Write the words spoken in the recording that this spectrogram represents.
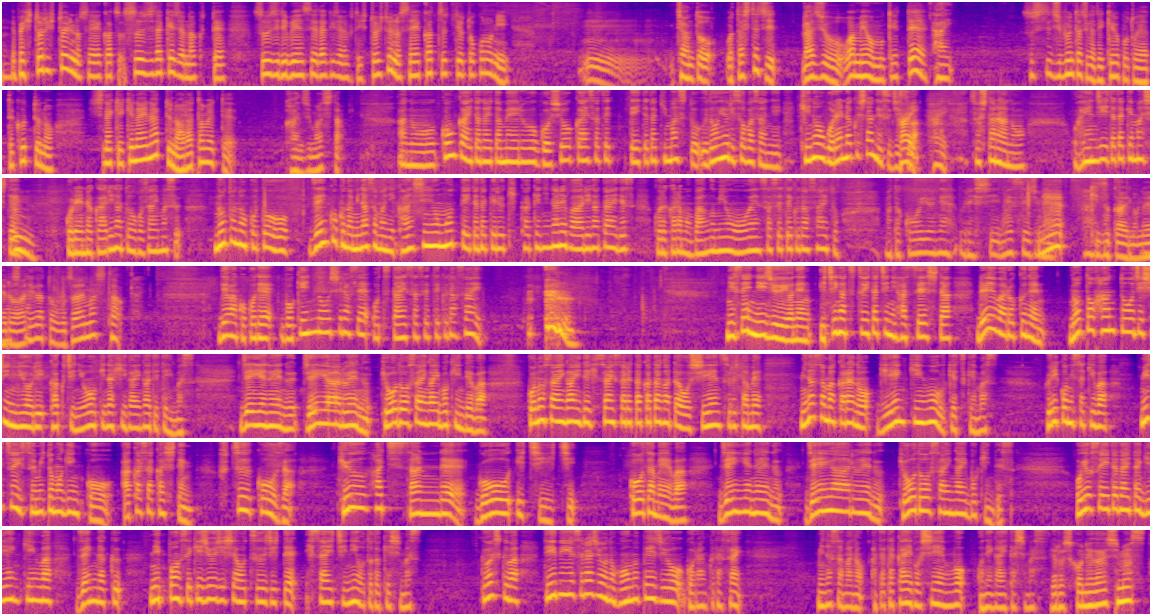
やっぱり一人一人の生活数字だけじゃなくて数字利便性だけじゃなくて一人一人の生活っていうところに、うん、ちゃんと私たちラジオは目を向けてはいそして自分たちができることをやっていくっていうのをしなきゃいけないなっていうのを改めて感じました。あの今回いただいたメールをご紹介させていただきますとうどんよりそばさんに昨日ご連絡したんです実は、はいはい。そしたらあのお返事いただけまして、うん。ご連絡ありがとうございます。能登のことを全国の皆様に関心を持っていただけるきっかけになればありがたいです。これからも番組を応援させてくださいとまたこういうね嬉しいメッセージも、ねはい気遣いのメールをありがとうございました。ではここで募金のお知らせお伝えさせてください 2024年1月1日に発生した令和6年能登半島地震により各地に大きな被害が出ています。JNN、JRN 共同災害募金では、この災害で被災された方々を支援するため、皆様からの義援金を受け付けます。振込先は、三井住友銀行赤坂支店普通口座9830-511口座名は JNN、JRN 共同災害募金です。お寄せいただいた義援金は全額日本赤十字社を通じて被災地にお届けします。詳しくは TBS ラジオのホームページをご覧ください。皆様の温かいご支援をお願いいたします。よろしくお願いします。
